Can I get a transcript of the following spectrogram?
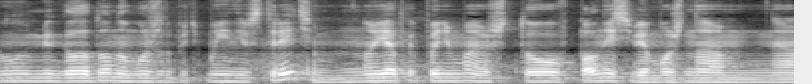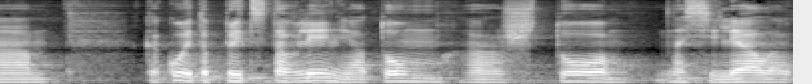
Ну, мегалодона, может быть, мы и не встретим, но я так понимаю, что вполне себе можно а, какое-то представление о том, а, что населяло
